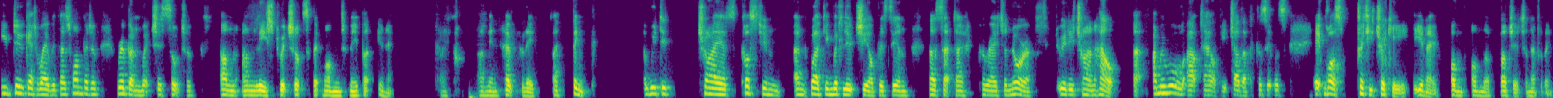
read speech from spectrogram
you do get away with. There's one bit of ribbon which is sort of un, unleashed, which looks a bit modern to me. But, you know, I, I mean, hopefully, I think we did try as costume and working with Lucci, obviously, and her set decorator Nora, to really try and help. Uh, and we were all out to help each other because it was it was pretty tricky, you know, on on the budget and everything.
